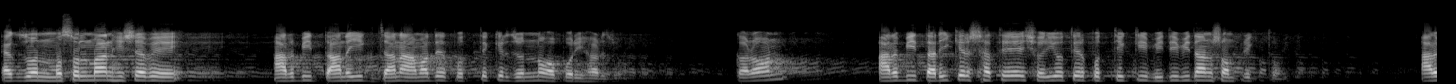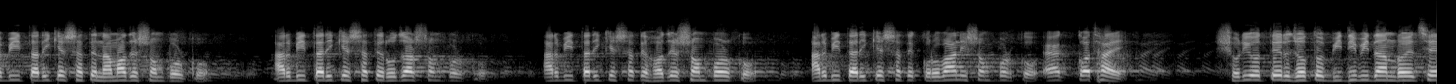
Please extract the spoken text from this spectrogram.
একজন মুসলমান হিসাবে আরবি তারিখ জানা আমাদের প্রত্যেকের জন্য অপরিহার্য। কারণ আরবি তারিখের সাথে শরীয়তের প্রত্যেকটি বিধিবিধান সম্পৃক্ত। আরবি তারিখের সাথে নামাজের সম্পর্ক, আরবি তারিখের সাথে রোজার সম্পর্ক, আরবি তারিখের সাথে হজের সম্পর্ক আরবি তারিখের সাথে কোরবানি সম্পর্ক এক কথায়, শরীয়তের যত বিধিবিধান রয়েছে,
